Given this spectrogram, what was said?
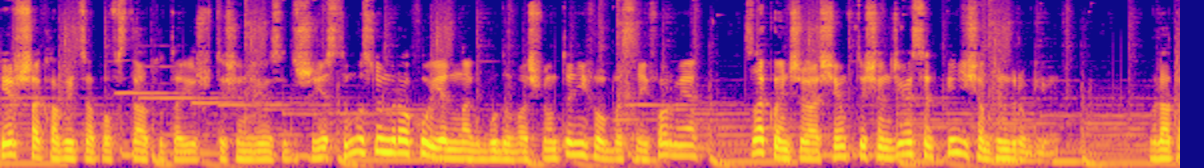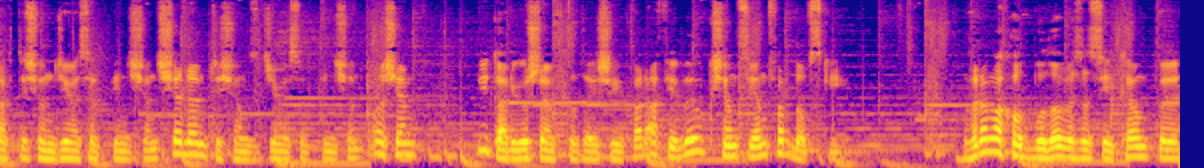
Pierwsza kaplica powstała tutaj już w 1938 roku, jednak budowa świątyni w obecnej formie zakończyła się w 1952. W latach 1957-1958 wikariuszem w tutejszej parafii był ksiądz Jan Twardowski. W ramach odbudowy Saskiej Kępy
